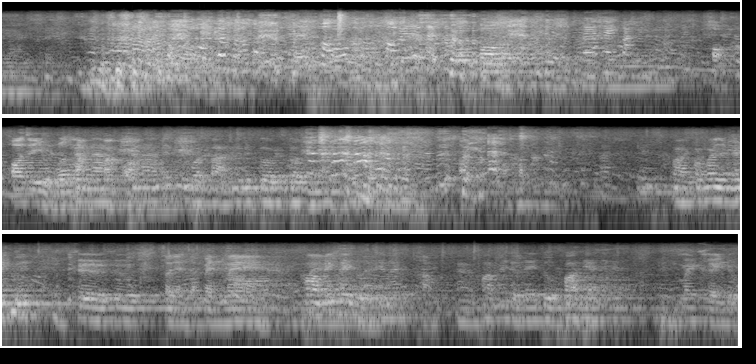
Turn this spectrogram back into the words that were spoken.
ในพอพอไม่ได้ใส่ตังค์พ่อได้ให้ตังค์พ่อพ่อจะอยู่เบื้องหลังนานมากกว่านานไม่มีบทบาทไม่เป็นตัวเป็นตนอย่างนั้นหมายความว่ายังไงเนี่ยคือคือส่วนใหญ่จะเป็นแม่ พ่อไม่เคยดุใช่ไหมครับเออพ่อไม่ดุเลยดุพ่อแทนใช่ไหม ไม่เคยดู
